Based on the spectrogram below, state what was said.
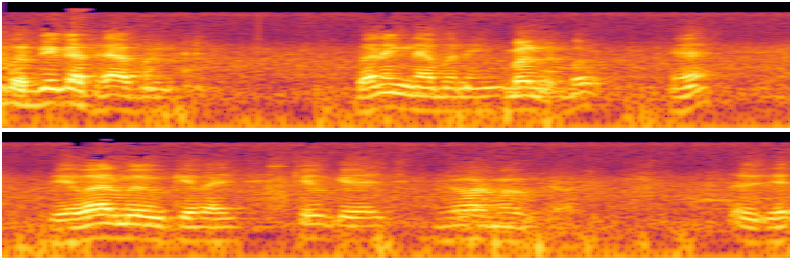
પર ભેગા થયા પણ. બને કે ના બને? બને. હે? વ્યવહારમાં એવું કહેવાય? કેવું કહેવાય? છે વ્યવહારમાં એવું કહેવાય.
